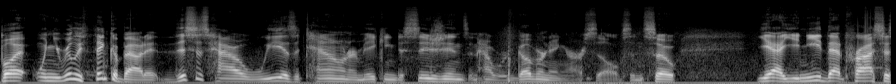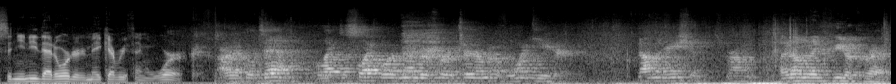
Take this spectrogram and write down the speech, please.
But when you really think about it, this is how we as a town are making decisions and how we're governing ourselves. And so, yeah, you need that process and you need that order to make everything work. Article 10, elect a select board member for a term of one year. Nominations, Ron. I nominate Peter Craig.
